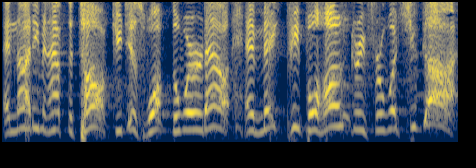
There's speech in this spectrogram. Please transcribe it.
and not even have to talk? You just walk the Word out and make people hungry for what you got.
